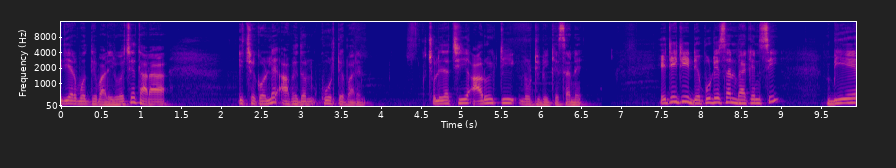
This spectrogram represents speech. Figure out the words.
এরিয়ার মধ্যে বাড়ি রয়েছে, তারা ইচ্ছে করলে আবেদন করতে পারেন। চলে যাচ্ছি আরও একটি নোটিফিকেশানে এটি একটি deputation vacancy BA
